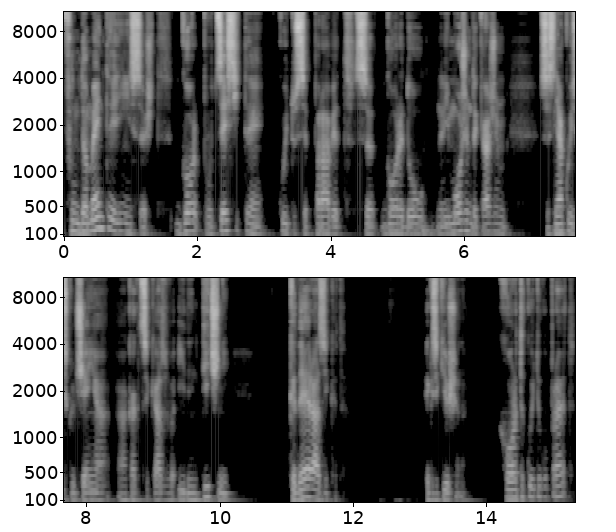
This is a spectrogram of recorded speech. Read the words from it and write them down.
фундаментът е един и същ. Процесите, които се правят, са горе-долу, нали, можем да кажем с някои изключения, а, както се казва, идентични. Къде е разликата? екзекюшена. Хората, които го правят,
